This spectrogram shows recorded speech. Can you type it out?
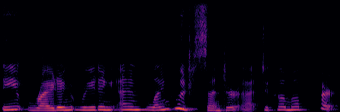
the Writing, Reading, and Language Center at Takoma Park.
